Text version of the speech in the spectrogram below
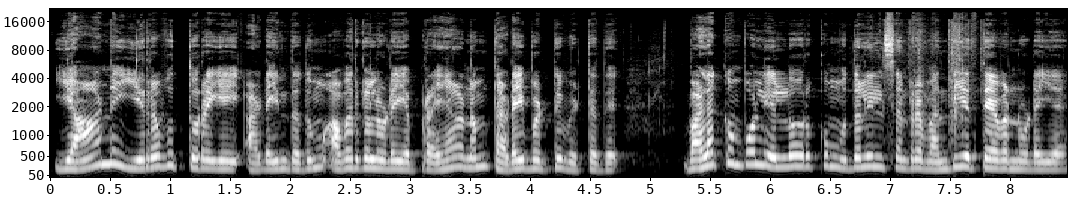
யானை இரவுத்துறையை அடைந்ததும் அவர்களுடைய பிரயாணம் தடைபட்டு விட்டது. வழக்கம்போல் எல்லோருக்கும் முதலில் சென்ற வந்தியத்தேவனுடைய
